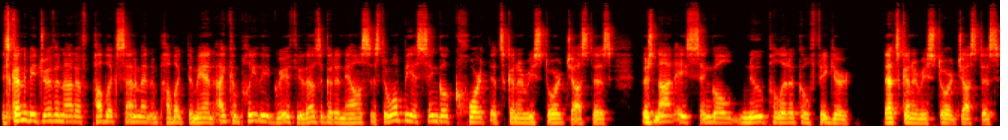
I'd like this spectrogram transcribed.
it's going to be driven out of public sentiment and public demand. I completely agree with you. That was a good analysis. There won't be a single court that's going to restore justice. There's not a single new political figure that's going to restore justice.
